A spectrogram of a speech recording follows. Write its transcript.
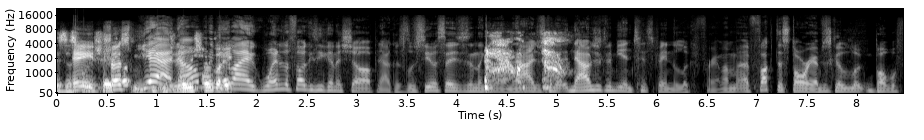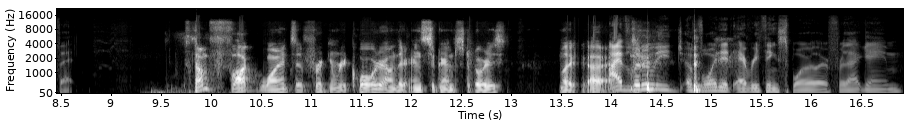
is this? hey trust me Yeah, now I'm gonna be Like, like, when the fuck is he gonna show up now? Because Lucio says he's in the game. Now, I'm just gonna, now I'm just gonna be anticipating to look for him. I'm uh, fuck the story. I'm just gonna look Boba Fett. some fuck wanted to freaking record it on their instagram stories I'm like all right. I've literally avoided everything spoiler for that game.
